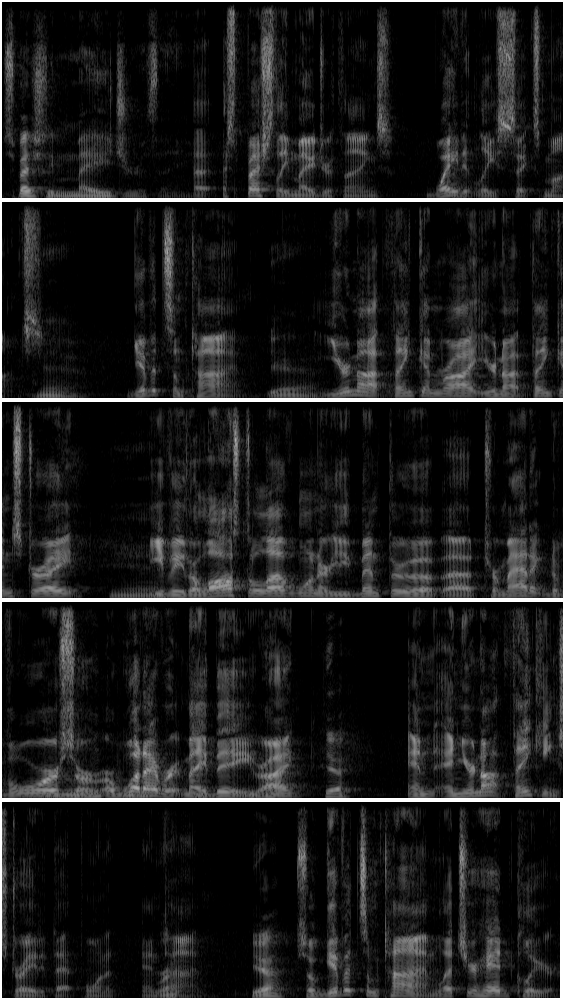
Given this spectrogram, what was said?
Especially major things. uh, especially major things. Wait at least six months. Yeah. Give it some time. Yeah. You're not thinking right. You're not thinking straight. You've either lost a loved one or you've been through a, a traumatic divorce or, mm-hmm. or whatever it may be, mm-hmm. Mm-hmm. right? Yeah. And and you're not thinking straight at that point in Right. time. Yeah. So give it some time. Let your head clear.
